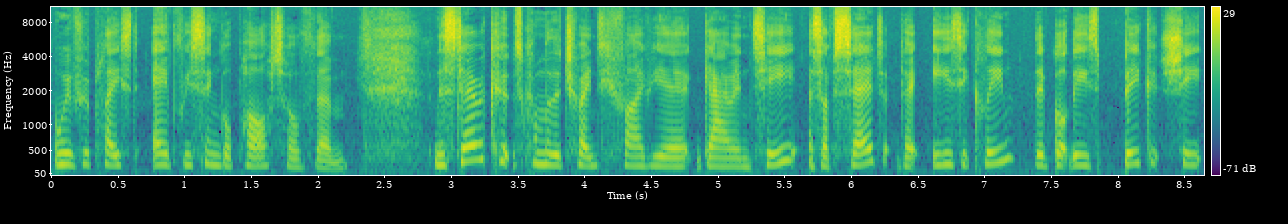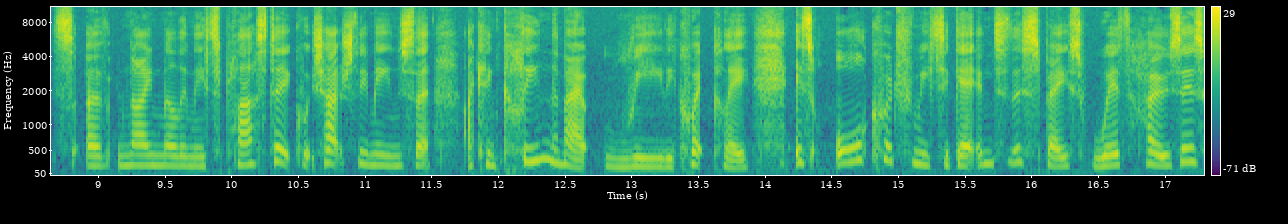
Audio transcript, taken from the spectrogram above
and we've replaced every single part of them. Nestera coops come with a 25 year guarantee. As I've said, they're easy clean. They've got these big sheets of 9mm plastic, which actually means that I can clean them out really quickly. It's awkward for me to get into this space with hoses,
